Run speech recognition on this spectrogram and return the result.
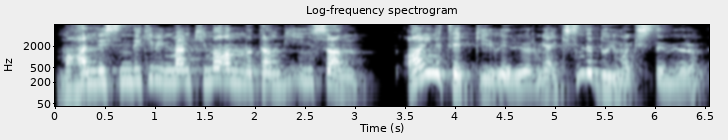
mahallesindeki bilmem kimi anlatan bir insan aynı tepkiyi veriyorum. Yani ikisini de duymak istemiyorum.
